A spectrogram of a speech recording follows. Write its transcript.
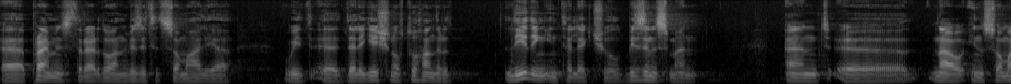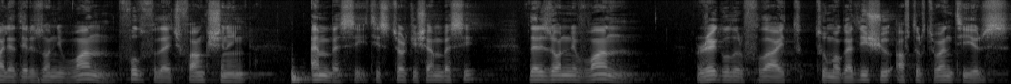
Uh, Prime Minister Erdogan visited Somalia with a delegation of 200 leading intellectual businessmen. And uh, now in Somalia, there is only one full-fledged functioning embassy. It is Turkish embassy. There is only one regular flight to Mogadishu after 20 years.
